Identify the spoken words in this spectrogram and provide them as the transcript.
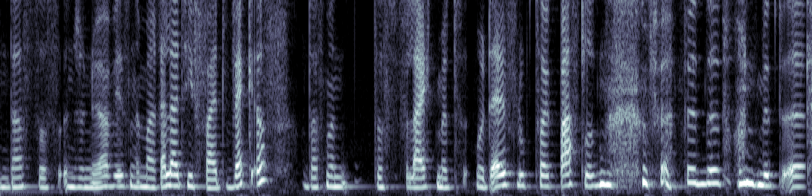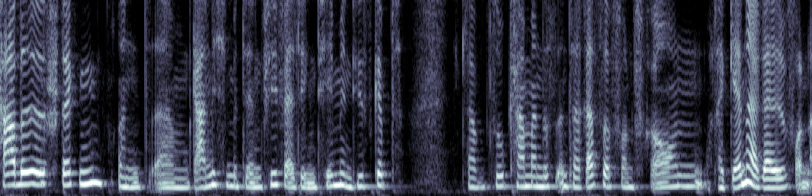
Und dass das Ingenieurwesen immer relativ weit weg ist und dass man das vielleicht mit Modellflugzeug basteln verbindet und mit äh, Kabel stecken und ähm, gar nicht mit den vielfältigen Themen, die es gibt glaube, so kann man das Interesse von Frauen oder generell von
